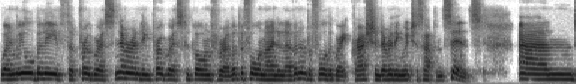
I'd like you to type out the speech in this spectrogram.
when we all believed that progress, never-ending progress, could go on forever before 9/11 and before the Great Crash and everything which has happened since. And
